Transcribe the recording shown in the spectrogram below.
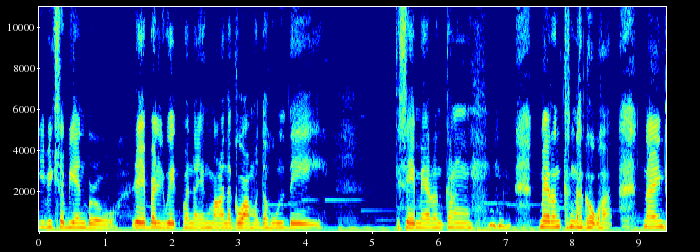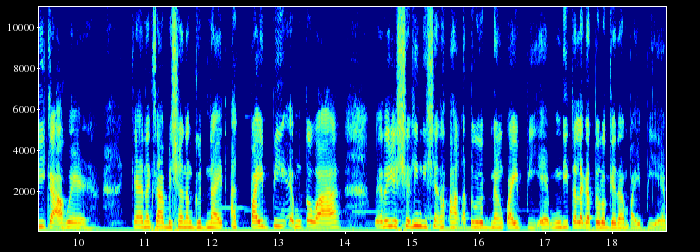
Ibig sabihin, bro, re-evaluate mo na yung mga nagawa mo the whole day. Kasi meron kang, meron kang nagawa na hindi ka aware kaya nagsabi siya ng good night at 5pm to ah. Pero usually hindi siya nakakatulog ng 5pm. Hindi talaga tulog yan ng 5pm.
